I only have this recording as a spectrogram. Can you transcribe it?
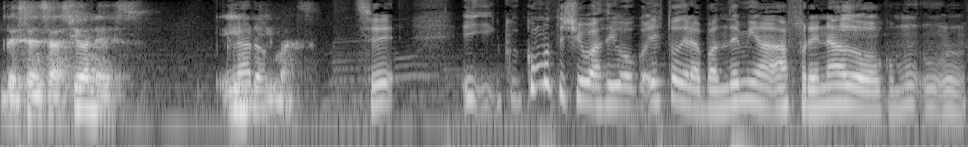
de sensaciones Claro. íntimas. Sí. ¿Y cómo te llevas? Digo, esto de la pandemia ha frenado como un-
